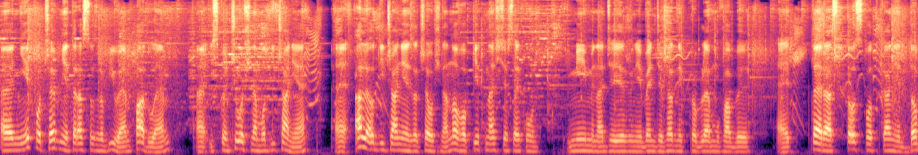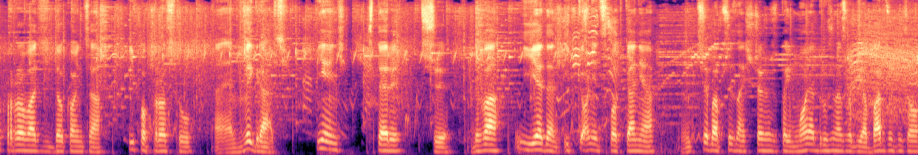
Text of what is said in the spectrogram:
E, niepotrzebnie teraz to zrobiłem. Padłem. E, I skończyło się nam odliczanie. Ale odliczanie zaczęło się na nowo. 15 sekund. I miejmy nadzieję, że nie będzie żadnych problemów, aby teraz to spotkanie doprowadzić do końca i po prostu wygrać. 5, 4, 3, 2, 1 i koniec spotkania. Trzeba przyznać szczerze, że tutaj moja drużyna zrobiła bardzo dużo,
